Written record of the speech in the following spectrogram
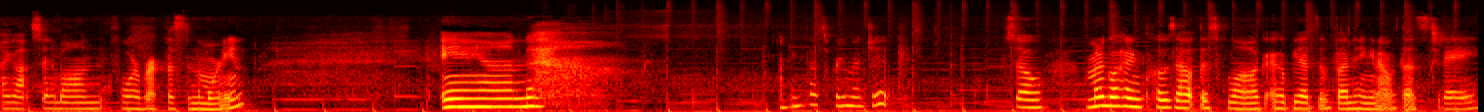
I got Cinnabon for breakfast in the morning. And I think that's pretty much it. So I'm gonna go ahead and close out this vlog. I hope you had some fun hanging out with us today.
